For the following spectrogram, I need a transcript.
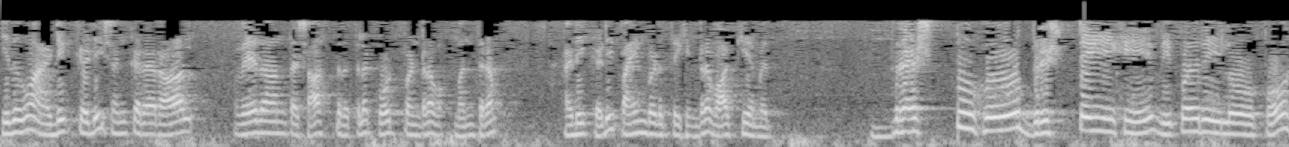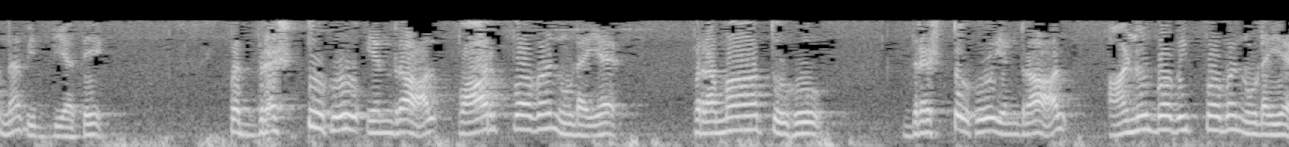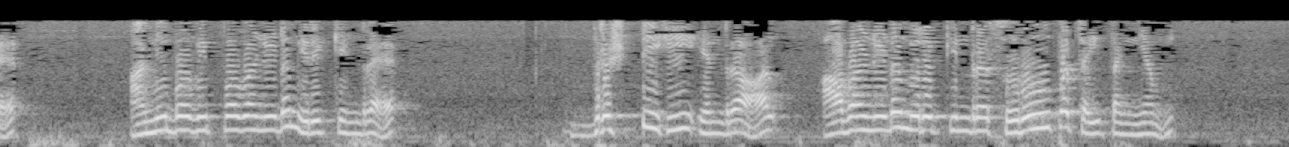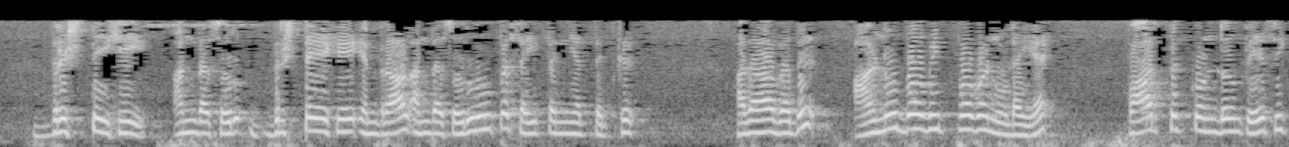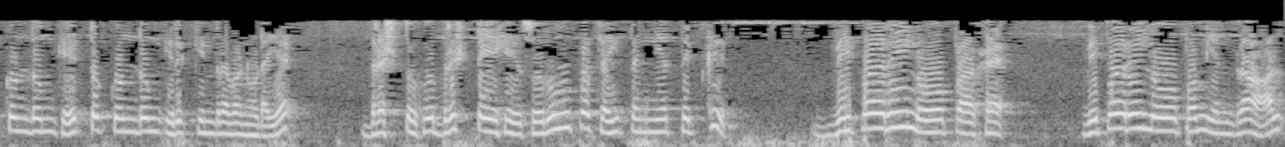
இதுவும் அடிக்கடி சங்கரால் வேதாந்த சாஸ்திரத்துல கோட் பண்ற மந்திரம் அடிக்கடி பயன்படுத்துகின்ற வாக்கியம் இது திரஷ்டுகோ திருஷ்டேகே விபரிலோபோ ந வித்யதே. இப்ப திரஷ்டுகு என்றால் பார்ப்பவனுடைய பிரமாத்துகு. திரஷ்டுகு என்றால் அனுபவிப்பவனுடைய அனுபவிப்பவனிடம் இருக்கின்ற திருஷ்டிகி என்றால் அவனிடம் இருக்கின்ற சொரூப சைத்தன்யம் திருஷ்டிகி. அந்த திருஷ்டேகே என்றால் அந்த சொரூப சைத்தன்யத்திற்கு. அதாவது அனுபவிப்பவனுடைய பார்த்து கொண்டும் பேசிக்கொண்டும் கேட்டுக்கொண்டும் இருக்கின்றவனுடைய திரஷ்டுகு திருஷ்டேகே சொரூப சைத்தன்யத்திற்கு விபரிலோபக. விபரிலோபம் என்றால்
